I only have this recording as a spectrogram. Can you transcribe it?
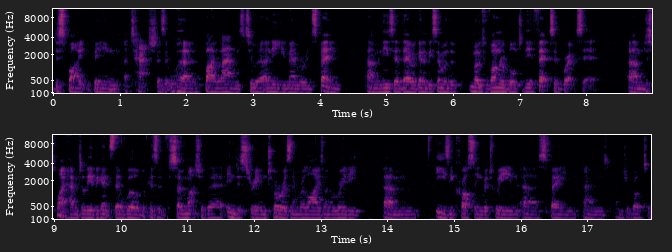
despite being attached, as it were, by land to an EU member in Spain. Um, and he said they were going to be some of the most vulnerable to the effects of Brexit, um, despite having to leave against their will because of so much of their industry and tourism relies on a really um, easy crossing between uh, Spain and, and Gibraltar.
